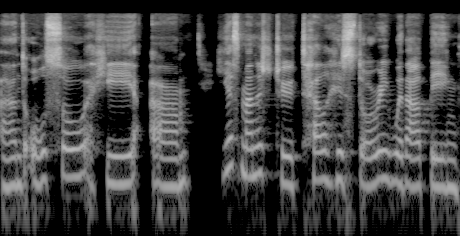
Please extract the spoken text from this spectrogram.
and also he um, he has managed to tell his story without being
